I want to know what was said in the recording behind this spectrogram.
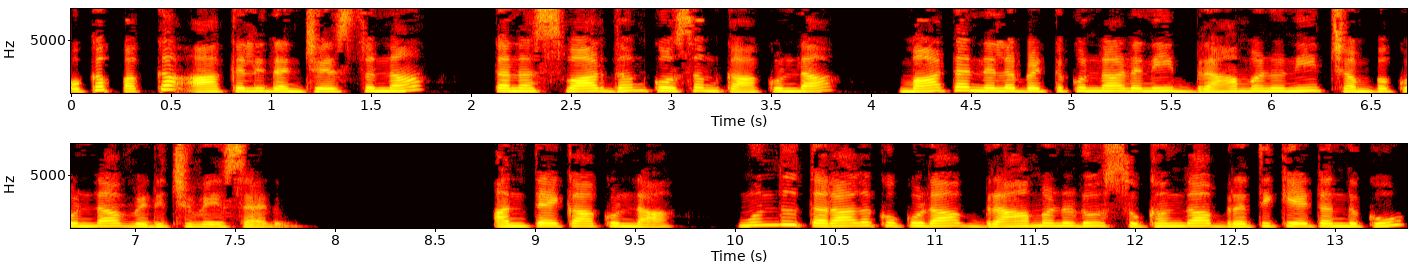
ఒక పక్క ఆకలిదంచేస్తున్నా తన స్వార్థం కోసం కాకుండా మాట నిలబెట్టుకున్నాడని బ్రాహ్మణుని చంపకుండా విడిచివేశాడు. అంతేకాకుండా ముందు తరాలకు కూడా బ్రాహ్మణుడు సుఖంగా బ్రతికేటందుకు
